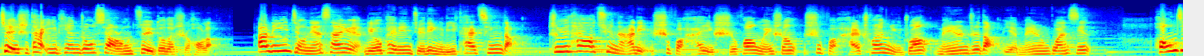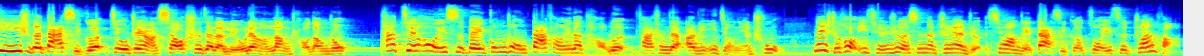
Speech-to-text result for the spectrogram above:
这也是她一天中笑容最多的时候了。二零一九年三月，刘佩林决定离开青岛。至于她要去哪里，是否还以拾荒为生，是否还穿女装，没人知道，也没人关心。红极一时的大喜哥就这样消失在了流量的浪潮当中。他最后一次被公众大范围的讨论发生在二零一九年初，那时候一群热心的志愿者希望给大喜哥做一次专访，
